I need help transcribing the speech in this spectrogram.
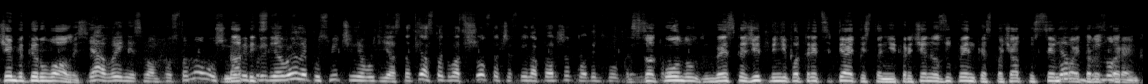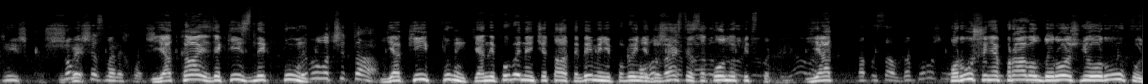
Чим ви керувалися? Я виніс вам постанову, що На ви підс- пред'явили посвідчення водія. Стаття 126, частина 1 Кодексу України. З закону, ви скажіть мені по 35 стані, причина зупинки, спочатку з цим Я давайте виношу розберемося. книжку. Що Ви- ви ще з мене хочете? Яка, який з них Не пункт? було читати. Який пункт? Я не повинен читати, ви мені повинні Порушення довести правил законну дорожнього підставу. руху. Я вам Як написав за порушення. порушення правил дорожнього руху,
